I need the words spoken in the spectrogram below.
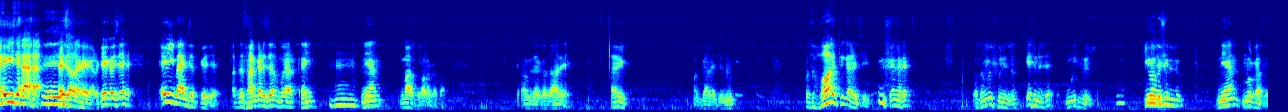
এই- এই। ধরা হয়ে গেল। কে কইছে? এই বাইজত কইছে। আচ্ছা ধান কাটিছে মুই আর এই নিয়ম মাছ ভালো কথা। কথা আরে। এই নু কথা হয় তুই কথা মুই শুনিছ। কে শুনিছে? মুই শুনিছি। কীভাবে? নিয়াম মোর কাছে।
